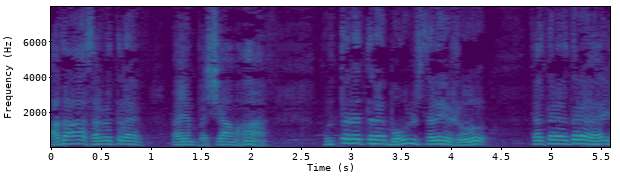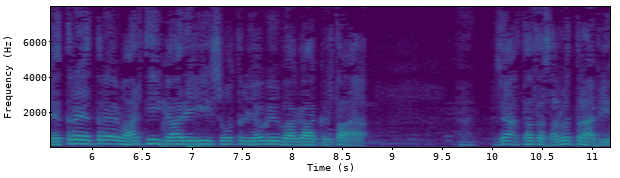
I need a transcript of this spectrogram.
अतः सर्वत्र वयं पश्यामः। उत्तरत्र बहुषु स्थलेषु तत्र तत्र यत्र यत्र वार्तिकारैः श्रोत्रयोगविभागः कृतः। तत्र सर्वत्रापि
